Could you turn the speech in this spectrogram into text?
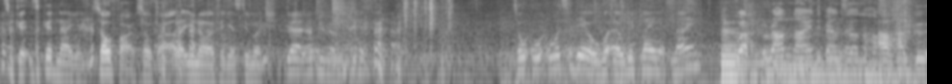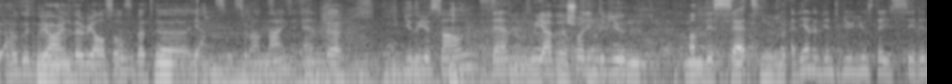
It's good. It's good nagging. So far, so far. I'll let you know if it gets too much. Yeah, let me know. So what's the deal? W- Are we playing at nine? Well, around nine depends on how, how good how good we are in the rehearsals, but uh, yeah, it's, it's around nine, and uh, you do your sound. Then we have a short interview on this set. At the end of the interview, you stay seated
